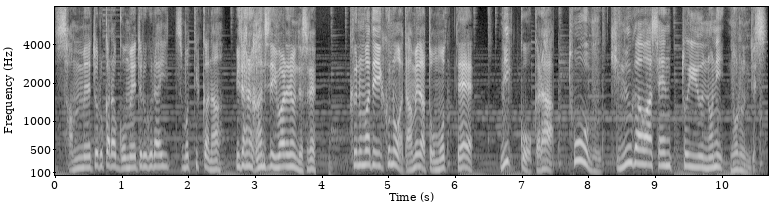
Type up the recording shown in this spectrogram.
3メートルから5メートルぐらい積もっていくかなみたいな感じで言われるんですね。車で行くのはダメだと思って日光から東武鬼怒川線というのに乗るんです。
